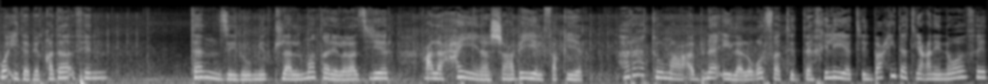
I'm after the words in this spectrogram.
وإذا بقذائف تنزل مثل المطر الغزير على حينا الشعبي الفقير. هرعت مع أبنائي إلى الغرفة الداخلية البعيدة عن النوافذ.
